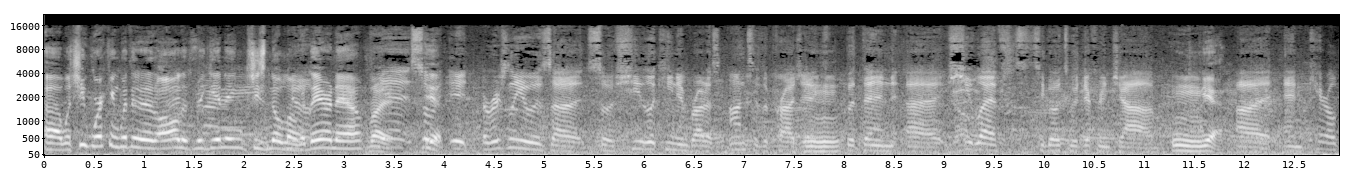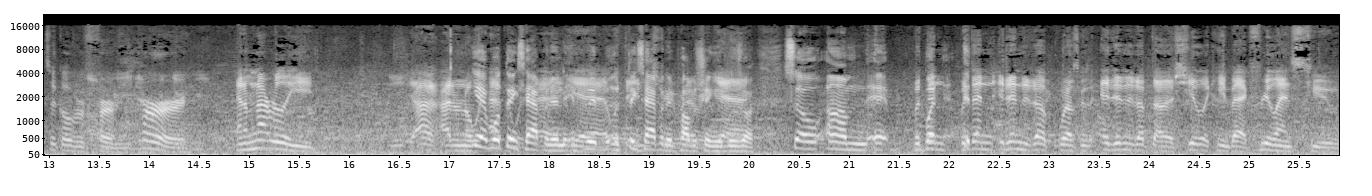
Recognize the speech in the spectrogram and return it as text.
uh, was she working with it at all at the beginning? She's no longer No. there now. Right. Yeah, so Yeah. it originally it was uh, so Sheila Keenan brought us onto the project, Mm-hmm. but then uh, she left to go to a different job, Mm, yeah. uh, and Carol took over for her. And I'm not really. I, I don't know. Yeah, what well, things with happen that. in Yeah, it, with things happen in publishing. whatever. It Yeah. moves on. So, um, it, But, then, but then it ended up. What I was gonna, say, it ended up that Sheila came back freelance to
